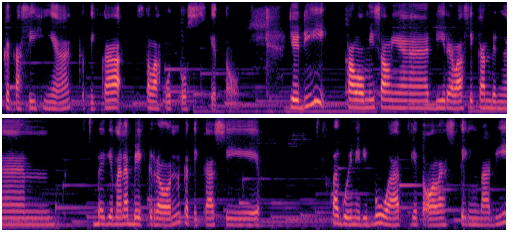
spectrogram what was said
kekasihnya ketika setelah putus gitu. Jadi kalau misalnya direlasikan dengan bagaimana background ketika si lagu ini dibuat gitu oleh Sting tadi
